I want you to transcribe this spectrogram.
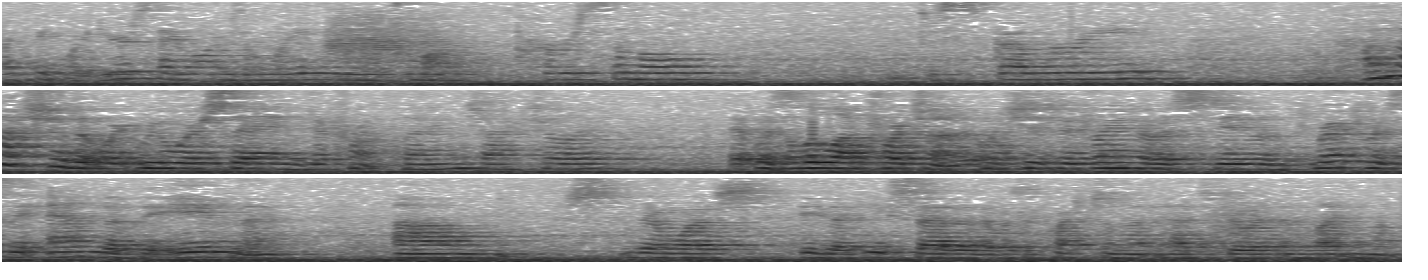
I think what you're saying was awakening is more personal discovery. I'm not sure that we we were saying different things, actually. It was a little unfortunate. When she was referring to us, Stephen, right towards the end of the evening, um, there was either he said or there was a question that had to do with enlightenment.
